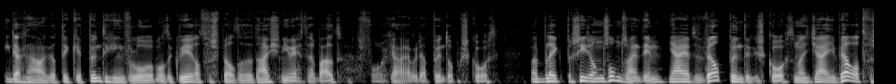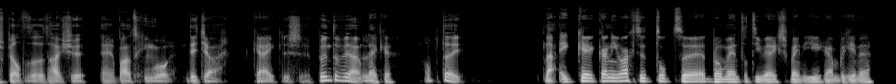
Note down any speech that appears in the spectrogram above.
Ik dacht namelijk dat ik punten ging verloren omdat ik weer had voorspeld dat het huisje niet werd herbouwd. Vorig jaar heb ik daar punten op gescoord. Maar het bleek precies andersom te zijn, Tim. Jij hebt wel punten gescoord omdat jij wel had voorspeld dat het huisje herbouwd ging worden dit jaar. Kijk, Dus eh, punten voor jou. lekker. Op thee. Nou, ik eh, kan niet wachten tot eh, het moment dat die werkzaamheden hier gaan beginnen.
